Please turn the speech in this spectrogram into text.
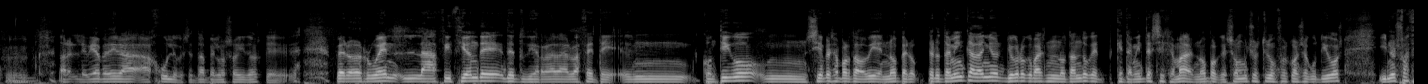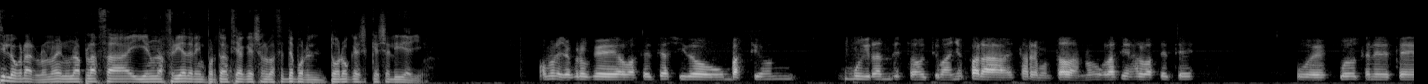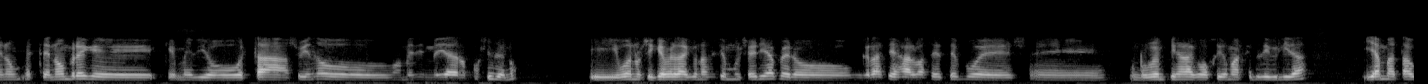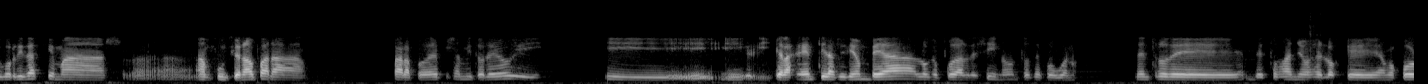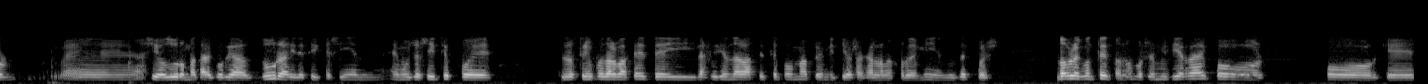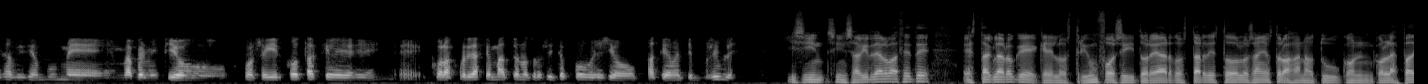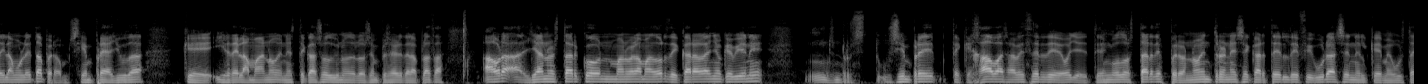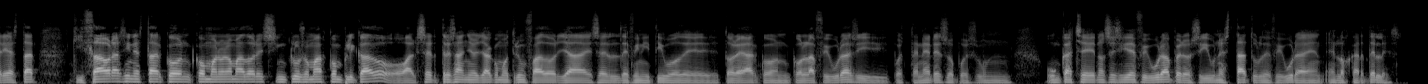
Ahora le voy a pedir a, Julio que se tape los oídos, que pero Rubén, la afición de, de tu tierra, de Albacete, mm, contigo mm, siempre se ha portado bien, ¿no? Pero, pero también cada año yo creo que vas notando que, que también te exige más, ¿no? Porque son muchos triunfos consecutivos y no es fácil lograrlo, ¿no? En una plaza y en una feria de la importancia que es Albacete por el toro que, es, que se lidia allí. Hombre, yo creo que Albacete ha sido un bastión muy grande estos últimos años para esta remontada, ¿no? Gracias a Albacete pues puedo tener este nom- este nombre que, que medio está subiendo a med- medida de lo posible, ¿no? Y bueno, sí que es verdad que es una afición muy seria, pero gracias a Albacete, pues eh, Rubén Pinar ha cogido más credibilidad y han matado corridas que más eh, han funcionado para, para poder expresar mi toreo y, y, y- que la gente y la afición vea lo que puedo dar de sí, ¿no? Entonces, pues bueno, dentro de, estos años en los que a lo mejor eh, ha sido duro matar corridas duras y decir que sí en, muchos sitios, pues los triunfos de Albacete y la afición de Albacete pues me ha permitido sacar lo mejor de mí. Entonces, pues doble contento, ¿no? Por ser mi tierra y por porque esa afición pues, me, me ha permitido conseguir cotas que eh, con las corridas que mato en otros sitios pues hubiese sido prácticamente imposible. Y sin, sin salir de Albacete, está claro que, que los triunfos y torear dos tardes todos los años te lo has ganado tú con, con la espada y la muleta, pero siempre ayuda que ir de la mano, en este caso, de uno de los empresarios de la plaza. Ahora, al ya no estar con Manuel Amador, de cara al año que viene, tú siempre te quejabas a veces de, oye, tengo dos tardes, pero no entro en ese cartel de figuras en el que me gustaría estar. Quizá ahora sin estar con, con Manuel Amador es incluso más complicado, o al ser tres años ya como triunfador ya es el definitivo de torear con, con las figuras y pues tener eso, pues un, un caché, no sé si de figura, pero sí un estatus de figura en, en los carteles.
